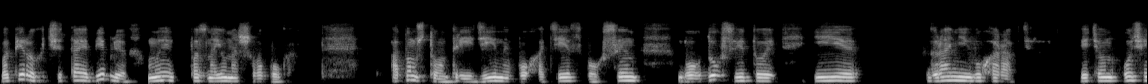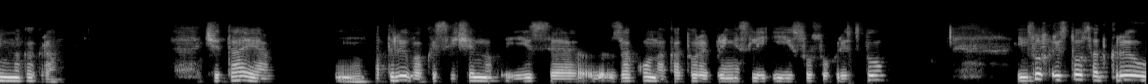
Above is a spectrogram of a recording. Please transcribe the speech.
Во-первых, читая Библию, мы познаем нашего Бога о том, что Он триединый, Бог Отец, Бог Сын, Бог Дух Святой и грани Его характера. Ведь Он очень многогранный. Читая отрывок из, священного, из э, закона, который принесли Иисусу Христу, Иисус Христос открыл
